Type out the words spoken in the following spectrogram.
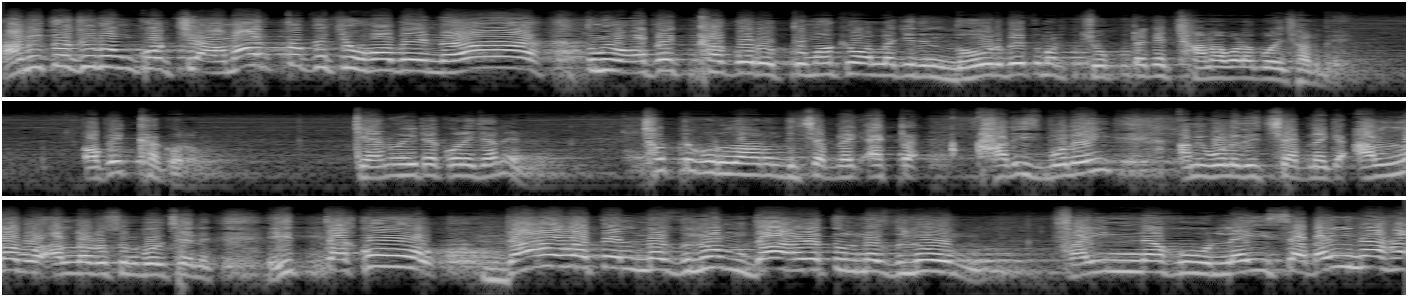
আমি তো জুলুম করছি, আমার তো কিছু হবে না। তুমি অপেক্ষা করো তোমাকে আল্লাহ যেদিন ধরবে, তোমার চোখটাকে ছানা বড়া করে ছাড়বে। অপেক্ষা করো। কেন এটা করে জানেন? ছোট্ট করে উদাহরণ দিচ্ছি আপনাকে। একটা হাদিস বলেই আমি বলে দিচ্ছি আপনাকে। আল্লাহ আল্লাহ রসুল বলছেন, ইত্তাকু দাওয়াতাল মাজলুম, দাওয়াতুল মাজলুম। ফাইন্নাহু লাইসা বাইনাহা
